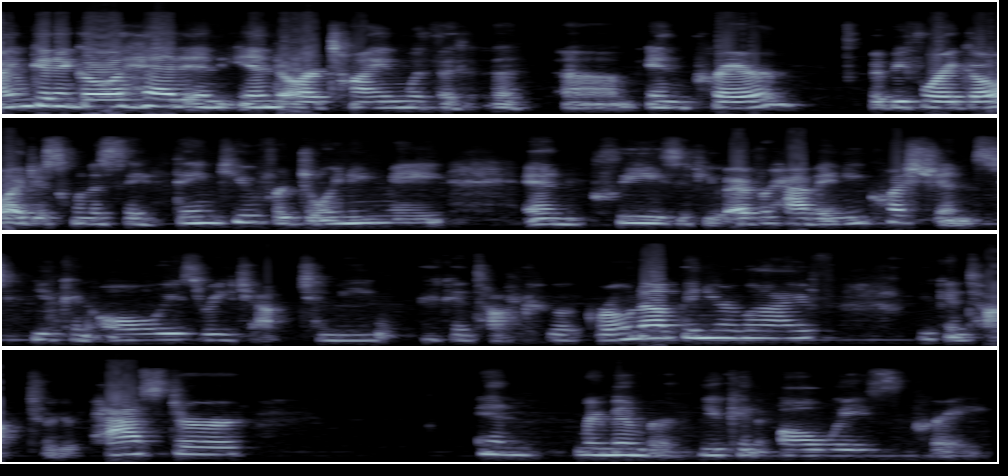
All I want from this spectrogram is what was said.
I'm going to go ahead and end our time with a, a um, in prayer. But before I go, I just want to say thank you for joining me. And please, if you ever have any questions, you can always reach out to me. You can talk to a grown up in your life, you can talk to your pastor. And remember, you can always pray.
